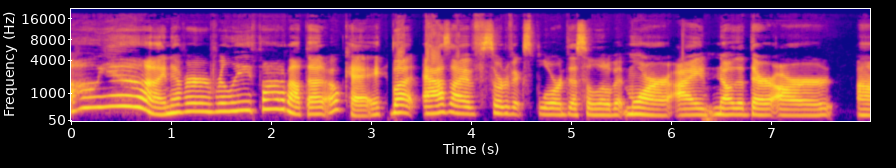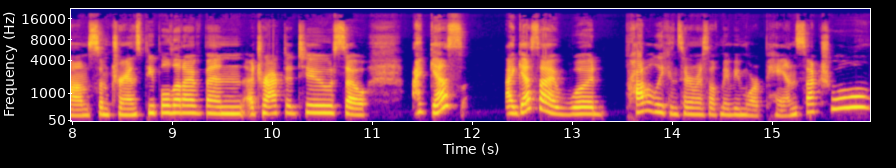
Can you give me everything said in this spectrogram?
oh, yeah, I never really thought about that. Okay. But as I've sort of explored this a little bit more, I know that there are um, some trans people that I've been attracted to. So I guess, I guess I would probably consider myself maybe more pansexual,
